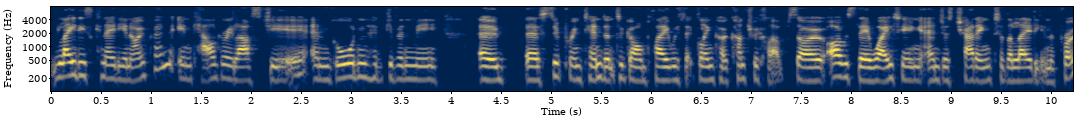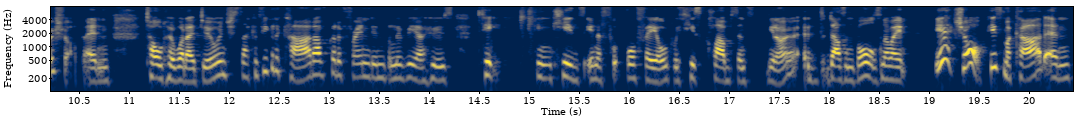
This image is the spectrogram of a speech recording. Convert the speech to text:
Ladies Canadian Open in Calgary last year, and Gordon had given me a, a, superintendent to go and play with at Glencoe Country Club. So I was there waiting and just chatting to the lady in the pro shop and told her what I do. And she's like, Have you got a card? I've got a friend in Bolivia who's teaching kids in a football field with his clubs and, you know, a dozen balls. And I went, Yeah, sure, here's my card. And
